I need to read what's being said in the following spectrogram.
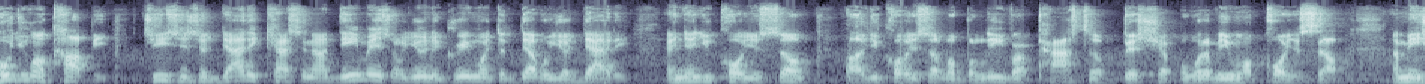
Who you gonna copy? Jesus, your daddy casting out demons, or you in agreement with the devil, your daddy? And then you call yourself, uh, you call yourself a believer, a pastor, a bishop, or whatever you want to call yourself. I mean,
